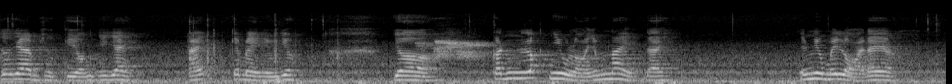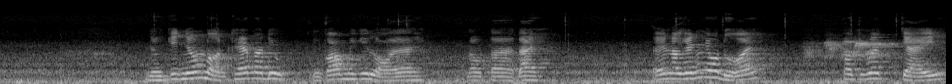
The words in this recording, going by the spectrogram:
nó ra một sự kiện như vậy. Đấy các bạn hiểu chưa? Giờ có rất nhiều loại giống này đây. Giống như mấy loại đây à. Những cái nhóm lệnh khác nó đều cũng có mấy cái loại đây. Đâu ta đây. Đấy nó gắn vô được ấy. Thôi chúng ta chạy.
